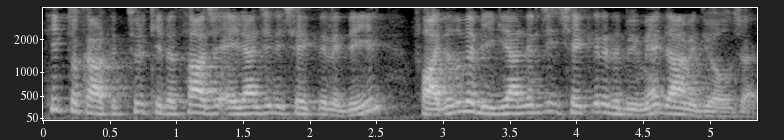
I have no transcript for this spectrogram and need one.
TikTok artık Türkiye'de sadece eğlenceli içerikleriyle değil, faydalı ve bilgilendirici içerikleriyle de büyümeye devam ediyor olacak.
